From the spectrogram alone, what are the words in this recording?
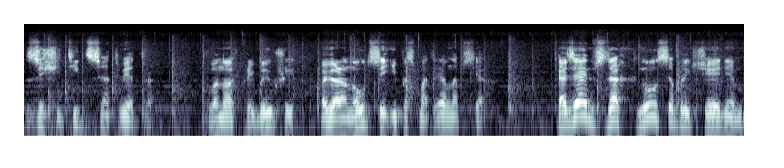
защититься от ветра. Вновь прибывший повернулся и посмотрел на всех. Хозяин вздохнул с облегчением.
